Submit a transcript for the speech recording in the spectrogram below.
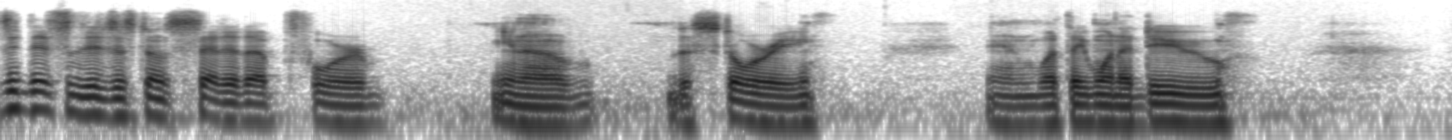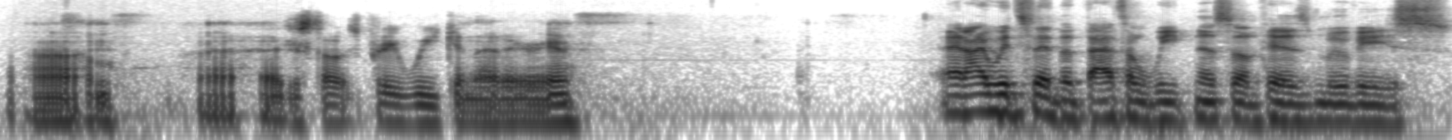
they just, don't set it up for, you know, the story and what they want to do. Um, I- just thought it was pretty weak in that area. And I would say that that's a weakness of his movies,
